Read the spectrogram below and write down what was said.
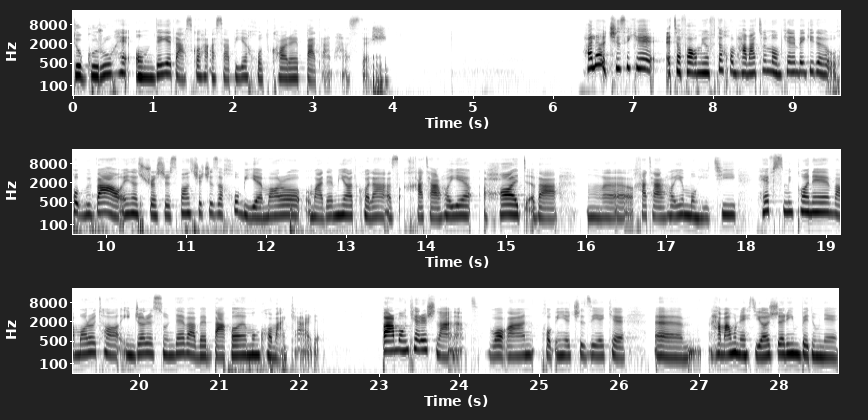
دو گروه عمده دستگاه عصبی خودکار بدن هستش. حالا چیزی که اتفاق میفته خب همتون ممکنه بگید خب واو این استرس ریسپانس چه چیز خوبیه. ما رو اومده میاد کلا از خطرهای حاد و خطرهای محیطی حفظ می‌کنه و ما رو تا اینجا رسونده و به بقایمون کمک کرده. بر منکرش لعنت. واقعا خب این یه چیزیه که هممون احتیاج داریم بدون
